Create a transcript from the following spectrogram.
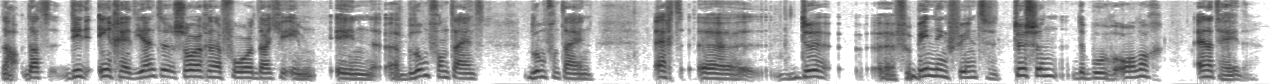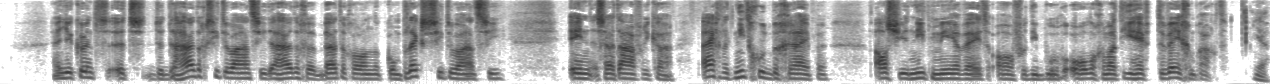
Nou, dat, die ingrediënten zorgen ervoor dat je in, in uh, Bloemfontein, Bloemfontein echt uh, de verbinding vindt tussen de boerenoorlog en het heden. En je kunt het, de, huidige situatie, de huidige buitengewoon complexe situatie in Zuid-Afrika eigenlijk niet goed begrijpen als je niet meer weet over die boerenoorlog en wat die heeft teweeggebracht. Ja,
